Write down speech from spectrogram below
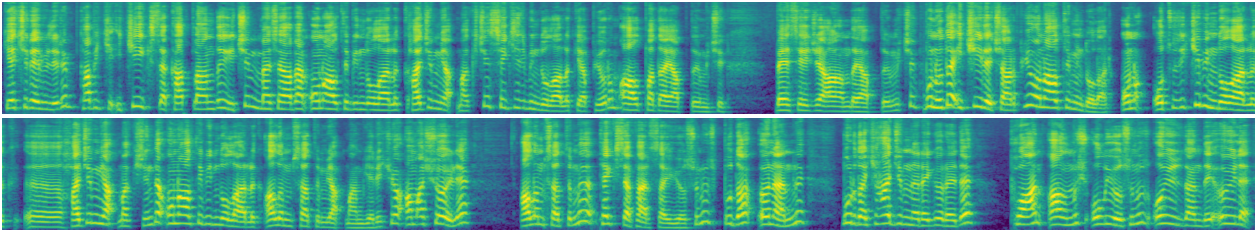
geçirebilirim. Tabii ki 2x'e katlandığı için mesela ben 16.000 dolarlık hacim yapmak için 8.000 dolarlık yapıyorum. Alpa'da yaptığım için. BSC ağında yaptığım için. Bunu da 2 ile çarpıyor 16 bin dolar. 32 bin dolarlık e, hacim yapmak için de 16 bin dolarlık alım satım yapmam gerekiyor. Ama şöyle alım satımı tek sefer sayıyorsunuz. Bu da önemli. Buradaki hacimlere göre de puan almış oluyorsunuz. O yüzden de öyle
